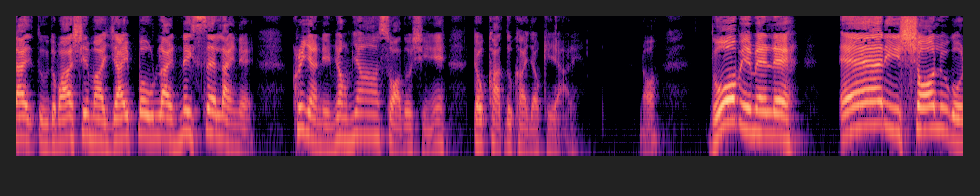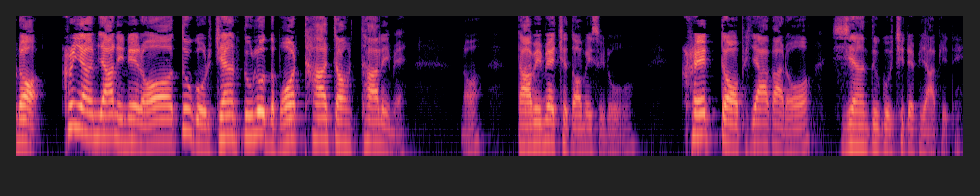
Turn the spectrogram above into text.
လိုက်သူတစ်ပါးရှင်းမှရိုက်ပုတ်လိုက်နှိပ်စက်လိုက်နဲ့ခရိယန်တွေမြောက်များစွာတို့ရှင်ဒုက္ခဒုက္ခရောက်ခဲ့ရတယ်နော်သို့ပေမဲ့လည်းအဲ့ဒီရှောလူကိုတော့ခရိယန်များအနေနဲ့တော့သူ့ကိုဂျန်သူလို့သဘောထားကြောင်းထားလိမ့်မယ်နော်ဒါပေမဲ့ချစ်တော်မိတ်ဆွေတို့ ခရစ်တော်ဘုရားကတော့ယန်သူကိုချစ်တဲ့ဘုရားဖြစ်တယ်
